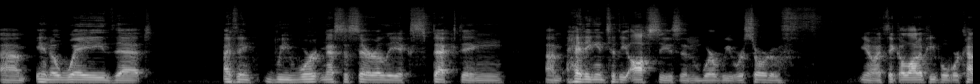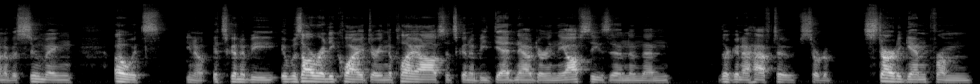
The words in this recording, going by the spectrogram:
um, in a way that I think we weren't necessarily expecting um, heading into the off season, where we were sort of you know, I think a lot of people were kind of assuming, oh, it's you know, it's going to be. It was already quiet during the playoffs. It's going to be dead now during the off season, and then they're going to have to sort of start again from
